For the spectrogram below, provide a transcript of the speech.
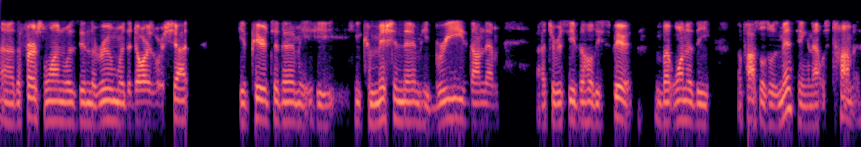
Uh, the first one was in the room where the doors were shut. He appeared to them. He he, he commissioned them. He breathed on them uh, to receive the Holy Spirit. But one of the apostles was missing, and that was Thomas.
